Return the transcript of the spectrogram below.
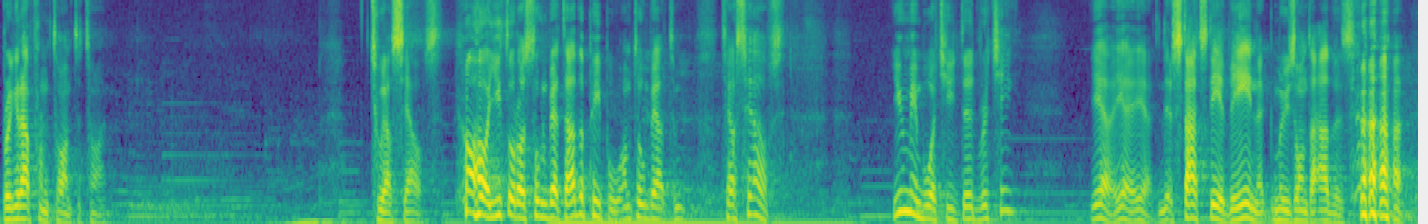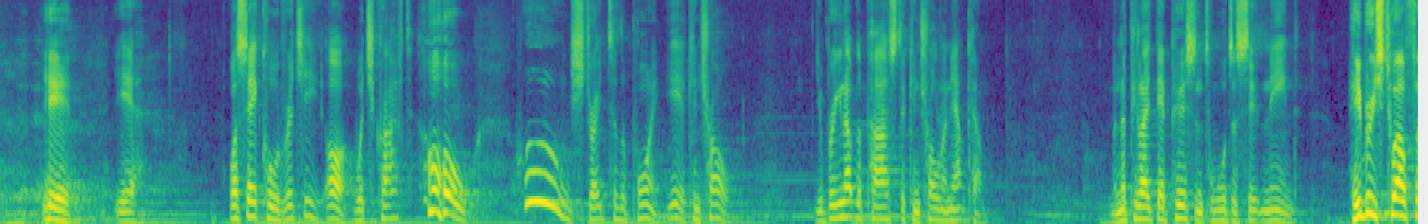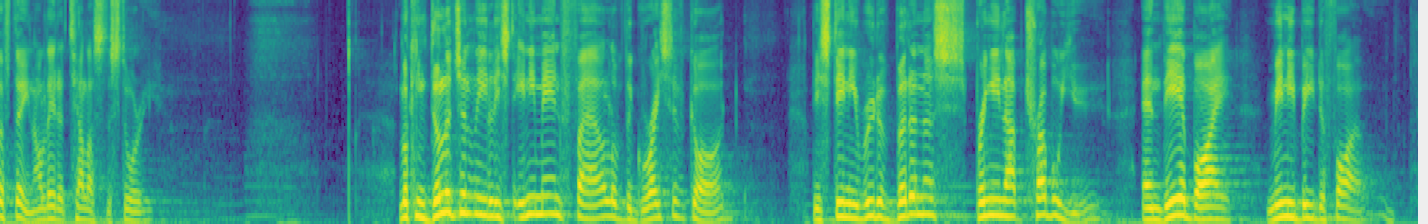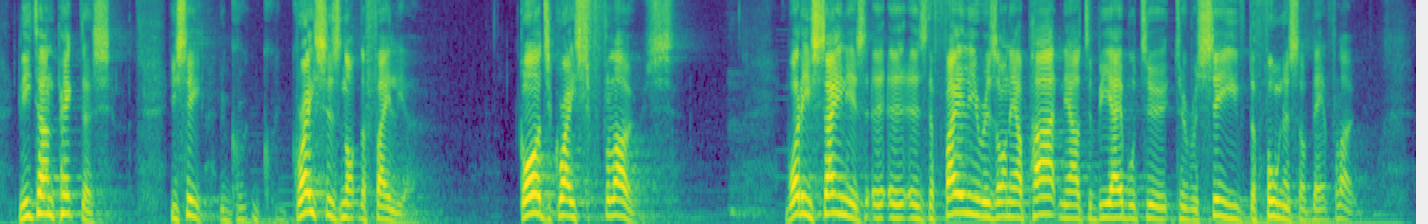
Bring it up from time to time to ourselves. Oh, you thought I was talking about to other people. I'm talking about to, to ourselves. You remember what you did, Richie? Yeah, yeah, yeah. It starts there, then it moves on to others. yeah, yeah. What's that called, Richie? Oh, witchcraft? Oh, whoo, straight to the point. Yeah, control. You're bringing up the past to control an outcome. Manipulate that person towards a certain end. Hebrews 12 15, I'll let it tell us the story looking diligently lest any man fail of the grace of God, lest any root of bitterness springing up trouble you, and thereby many be defiled. Need to unpack this. You see, grace is not the failure. God's grace flows. What he's saying is, is the failure is on our part now to be able to, to receive the fullness of that flow.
